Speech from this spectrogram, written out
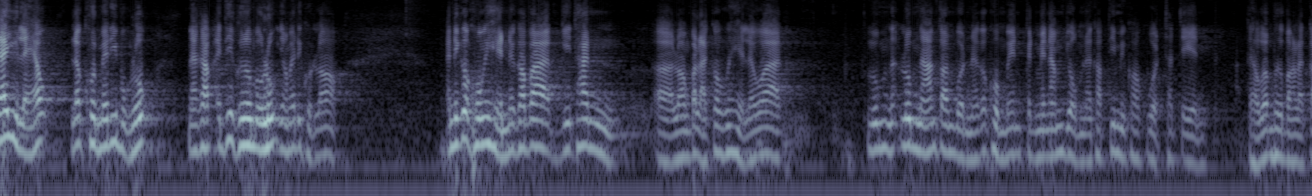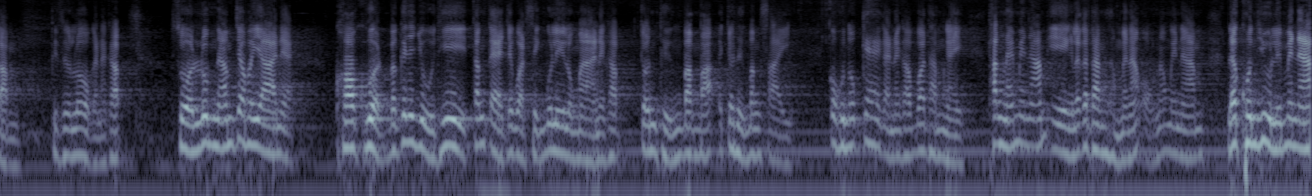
ได้อยู่แล้ว แล้วคนไม่ได้บุกลุกนะครับไอ้ที่คนบุกลุกยังไม่ได้ขุดลอก อันนี้ก็คงเห็นนะครับว่ากี้ท่านรองปลัดก็คงเห็นแล้วว่าลุ่มลุ่มน้ำตอนบนนะก็คงเป็นแม่น้ำยมนะครับที่มีคอขวดชัดเจนแถวอำเภอบางละกำพิษณุโลกนะครับ ส่วนลุ่มน้ำเจ้าพระยาเนี่ยคอขวดมันก็จะอยู่ที่ตั้งแต่จังหวัดสิงห์บุรีลงมานะครับจนถึงบางจนถึงบางไทร ก็คุณต้องแก้กันนะครับ ว่าทำไงทั้งในแม่น้ำเองแล้วก็ทางทางแม่น้ำออกนอกแม่น้ำแล้วคนที่อยู่ริมแม่น้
